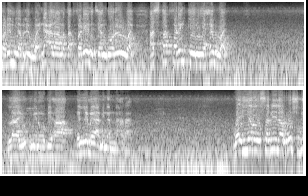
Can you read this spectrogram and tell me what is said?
فرين يبلغ وين فرين كيري يحوي لا يؤمنوا بها إلا ما من النهرات وإن يروا سبيل الرشد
